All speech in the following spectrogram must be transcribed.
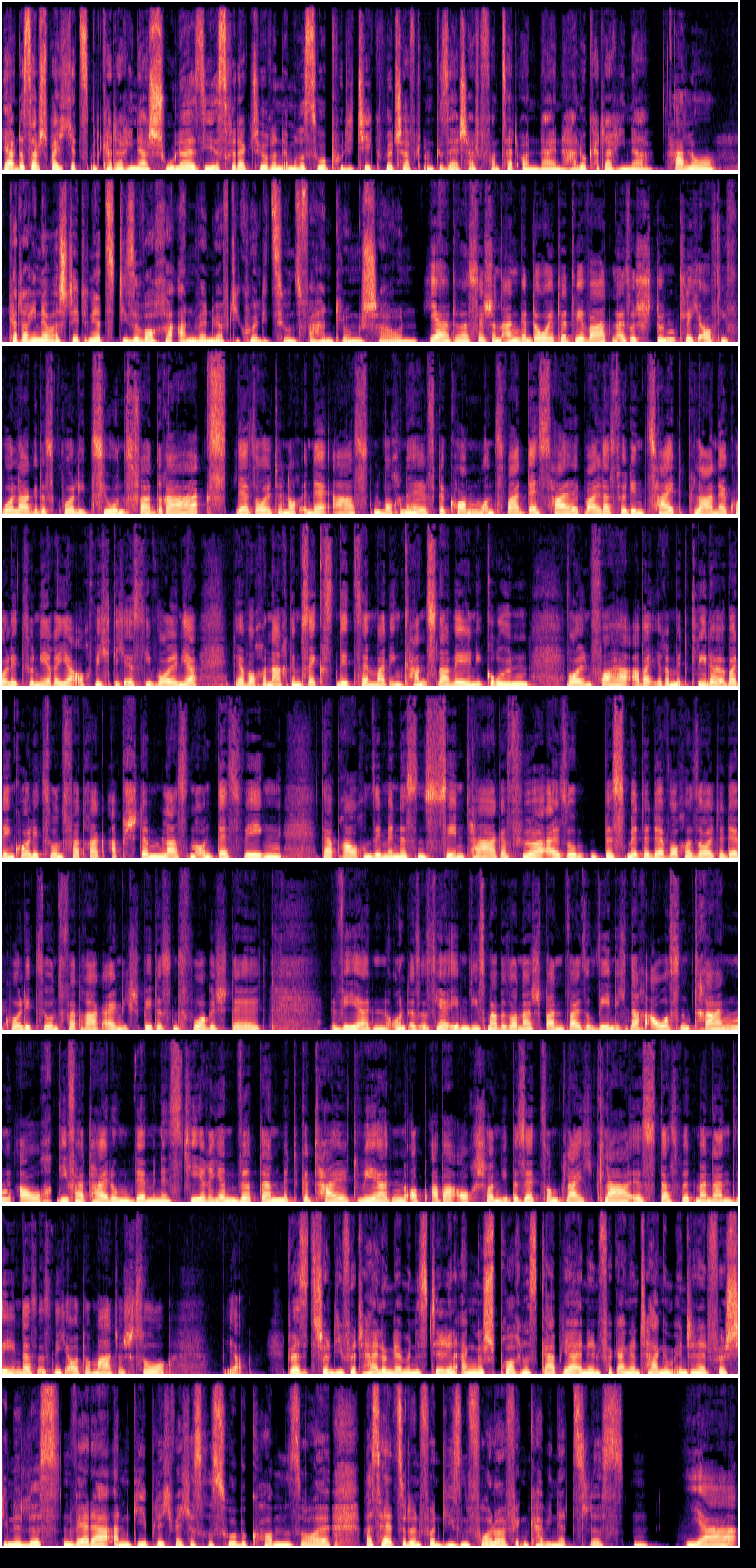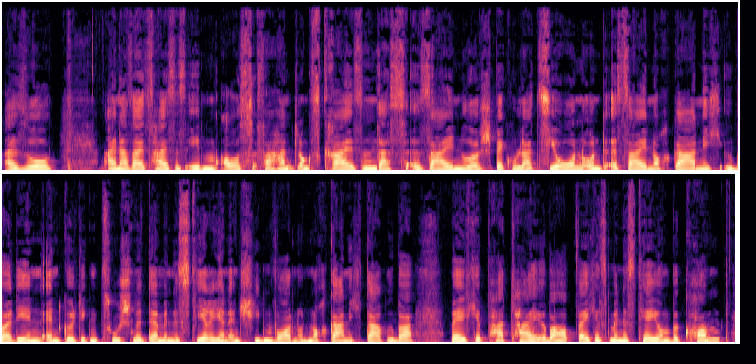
Ja, und deshalb spreche ich jetzt mit Katharina Schuler. Sie ist Redakteurin im Ressort Politik, Wirtschaft und Gesellschaft von Zeit Online. Hallo Katharina. Hallo. Katharina, was steht denn jetzt diese Woche an, wenn wir auf die Koalitionsverhandlungen schauen? Ja, du hast ja schon angedeutet, wir warten also stündlich auf die Vorlage des Koalitionsvertrags. Der sollte noch in der ersten Wochenhälfte kommen und zwar deshalb, weil das für den Zeitplan der Koalitionäre ja auch wichtig ist. Die wollen ja der Woche nach dem 6. Dezember den Kanzler wählen. Die Grünen wollen vorher aber ihre Mitglieder über den Koalitionsvertrag abstimmen lassen und deswegen, da brauchen sie mindestens zehn Tage für. Also bis Mitte der Woche sollte der Koalitionsvertrag Koalitionsvertrag eigentlich spätestens vorgestellt werden. Und es ist ja eben diesmal besonders spannend, weil so wenig nach außen drang. Auch die Verteilung der Ministerien wird dann mitgeteilt werden. Ob aber auch schon die Besetzung gleich klar ist, das wird man dann sehen. Das ist nicht automatisch so. Ja. Du hast jetzt schon die Verteilung der Ministerien angesprochen. Es gab ja in den vergangenen Tagen im Internet verschiedene Listen, wer da angeblich welches Ressort bekommen soll. Was hältst du denn von diesen vorläufigen Kabinettslisten? Ja, also einerseits heißt es eben aus Verhandlungskreisen, das sei nur Spekulation und es sei noch gar nicht über den endgültigen Zuschnitt der Ministerien entschieden worden und noch gar nicht darüber, welche Partei überhaupt welches Ministerium bekommt.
